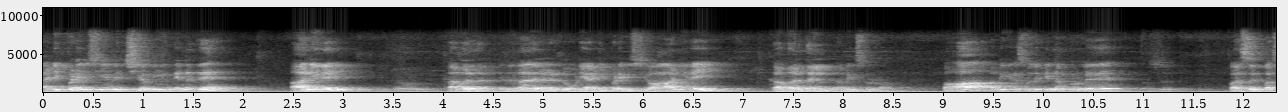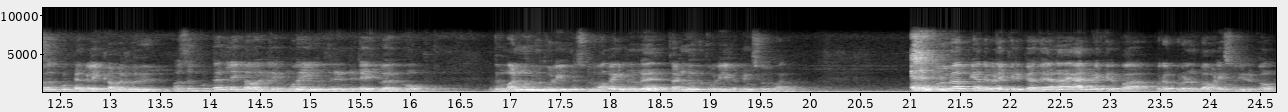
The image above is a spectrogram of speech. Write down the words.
அடிப்படை விஷயம் வச்சு அப்படிங்கிறது என்னது? ஆணிலை கவர்தல். இதுதான் இதுல இருக்கக்கூடிய அடிப்படை விஷயம். ஆணிலை கவர்தல் அப்படின்னு சொல்றோம். இப்போ ஆ அப்படிங்கிற சொல்லுக்கு என்ன பொருள்? பசு. பசுக்கூட்டங்களை கவர்வது. பசுக்கூட்டங்களை கவர்கிற முறை வந்து ரெண்டு டைப்ல இருக்கும். இது மண்ணூறு தொழில்னு சொல்லுவாங்க. இன்னொன்னு தன்னூறு தொழில் அப்படின்னு சொல்லுவாங்க. தொல்காப்பி அந்த விலைக்கு இருக்காது ஆனால் யார் விலைக்கிருப்பா புறப்புற நண்பாவளை சொல்லியிருக்கோம்.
